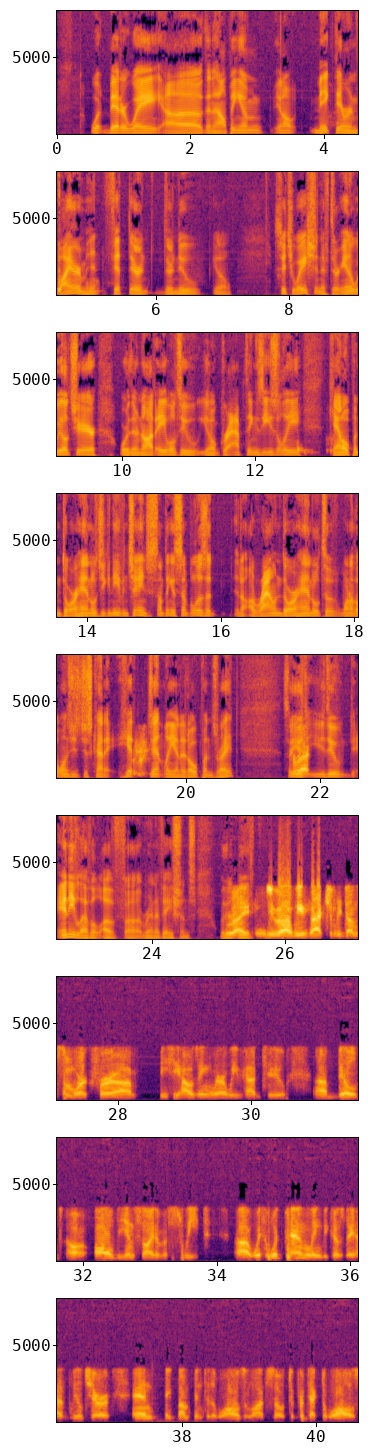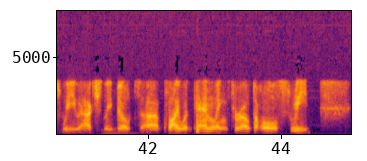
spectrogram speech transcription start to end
What better way uh, than helping them? You know, make their environment fit their their new you know situation. If they're in a wheelchair or they're not able to you know grab things easily, can't open door handles. You can even change something as simple as a you know a round door handle to one of the ones you just kind of hit gently and it opens, right? So Correct. you, you do any level of uh, renovations, Right. Be, We've uh, we've actually done some work for uh, BC Housing where we've had to uh, build uh, all the inside of a suite uh, with wood paneling because they had wheelchair and they bump into the walls a lot. So to protect the walls, we actually built uh, plywood paneling throughout the whole suite,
